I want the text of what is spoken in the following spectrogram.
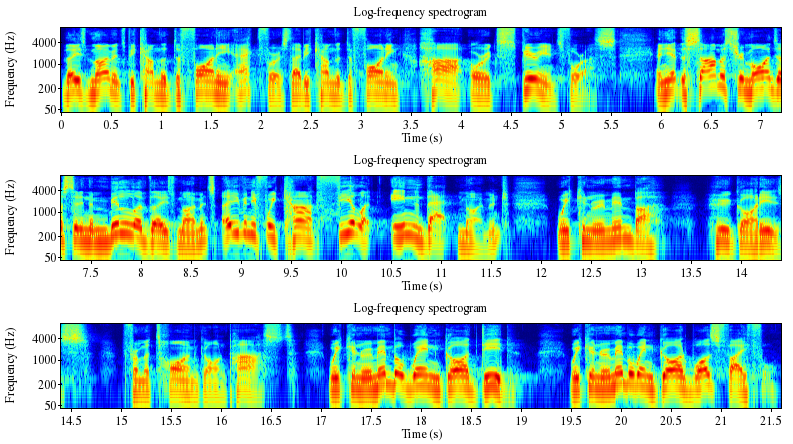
these moments become the defining act for us. They become the defining heart or experience for us. And yet the psalmist reminds us that in the middle of these moments, even if we can't feel it in that moment, we can remember who God is from a time gone past. We can remember when God did. We can remember when God was faithful.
